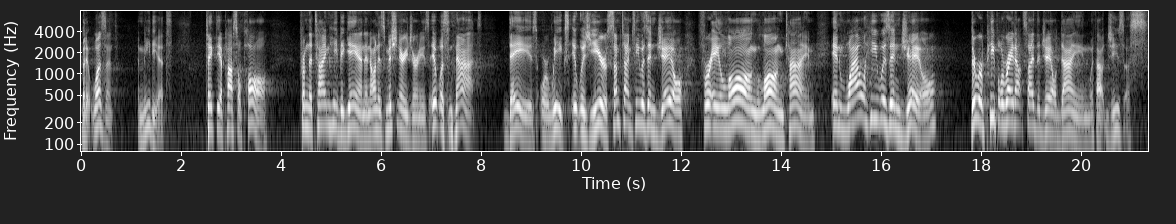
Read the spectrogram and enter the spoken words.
but it wasn't immediate. Take the Apostle Paul. From the time he began and on his missionary journeys, it was not days or weeks, it was years. Sometimes he was in jail for a long, long time. And while he was in jail, there were people right outside the jail dying without Jesus.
